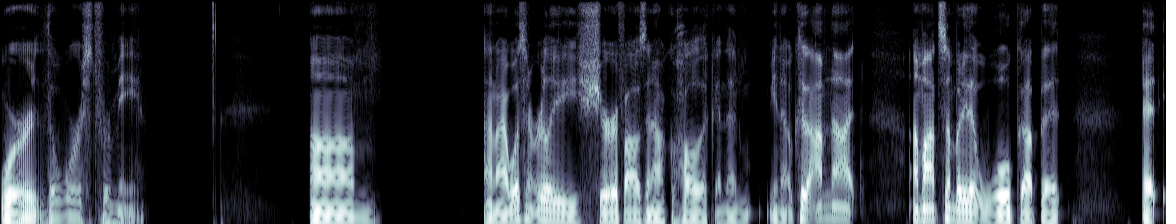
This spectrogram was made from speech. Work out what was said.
were the worst for me. Um, and I wasn't really sure if I was an alcoholic, and then you know, because I'm not, I'm not somebody that woke up at at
